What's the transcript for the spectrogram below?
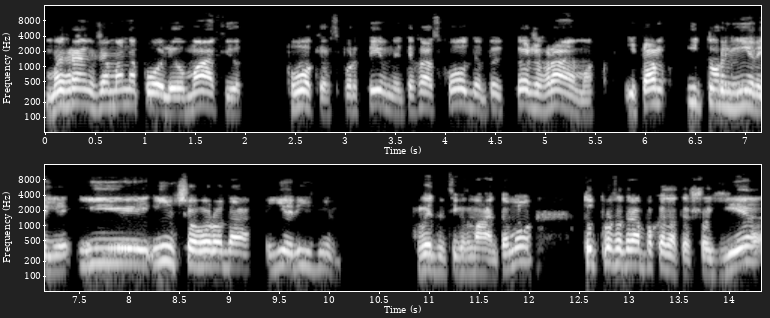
Ми граємо вже монополію, мафію, покер, спортивний, Техас Холдинг. Тобто теж граємо. І там і турніри є, і іншого роду є різні види цих змагань. Тому тут просто треба показати, що є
